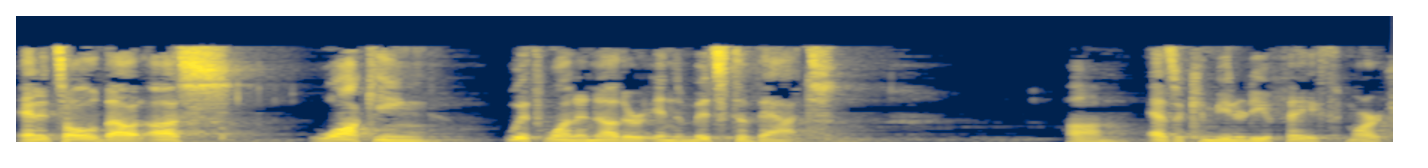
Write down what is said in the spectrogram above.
And it's all about us walking with one another in the midst of that um, as a community of faith. Mark.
